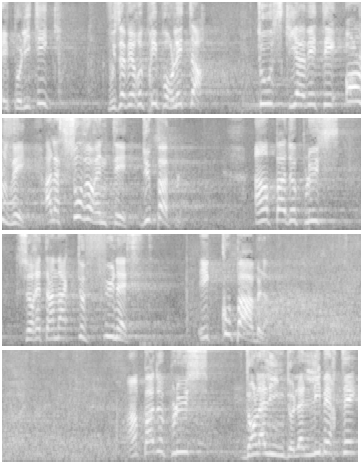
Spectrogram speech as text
et politique. Vous avez repris pour l'État tout ce qui avait été enlevé à la souveraineté du peuple. Un pas de plus serait un acte funeste et coupable. Un pas de plus dans la ligne de la liberté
